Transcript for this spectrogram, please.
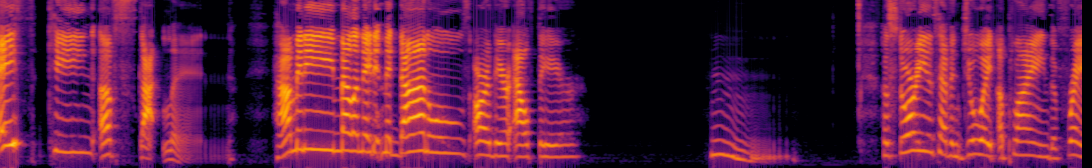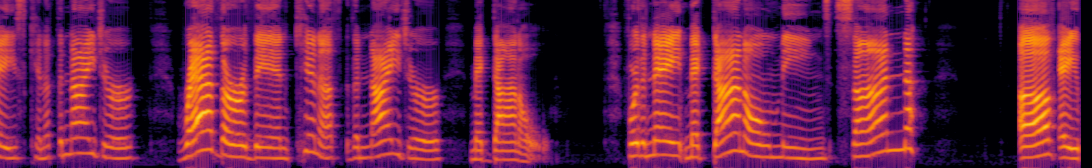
eighth king of Scotland. How many melanated McDonald's are there out there? Hmm. Historians have enjoyed applying the phrase Kenneth the Niger rather than Kenneth the Niger MacDonald. For the name MacDonald means son of a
